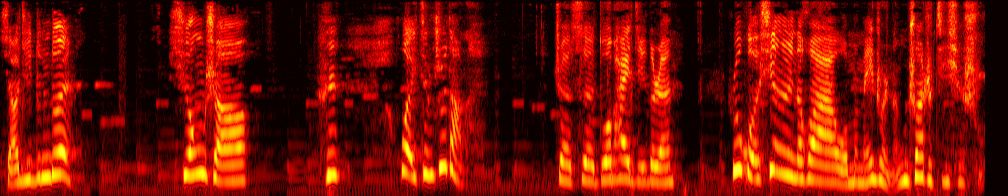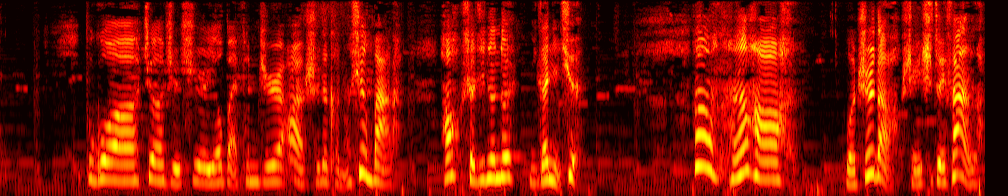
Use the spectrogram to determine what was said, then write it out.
小鸡墩墩，凶手，哼，我已经知道了。这次多派几个人。如果幸运的话，我们没准能抓住机械鼠。不过这只是有百分之二十的可能性罢了。好，小鸡墩墩，你赶紧去。嗯，很好，我知道谁是罪犯了。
